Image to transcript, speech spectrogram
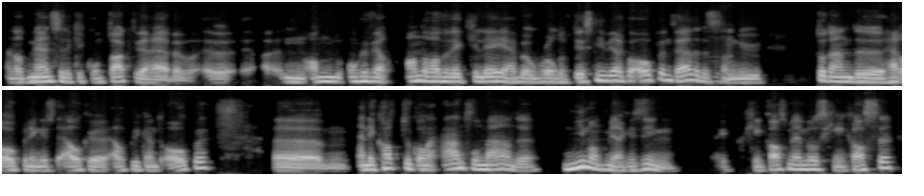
En dat menselijke contact weer hebben. Uh, een, ongeveer anderhalve week geleden hebben we World of Disney weer geopend. Hè. Dat is dan mhm. nu tot aan de heropening is het elke, elk weekend open. Ehm, en ik had natuurlijk al een aantal maanden niemand meer gezien. Ik, geen castmembers, geen gasten.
